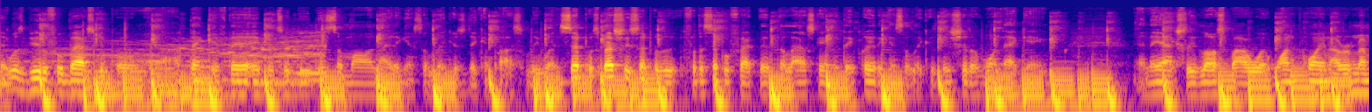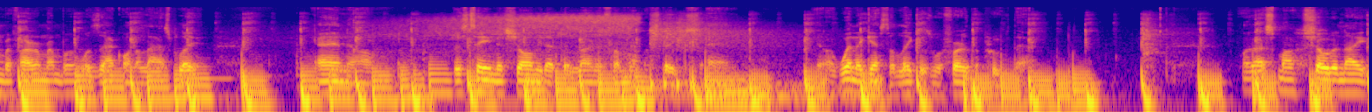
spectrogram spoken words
it was beautiful basketball, and I think if they're able to do this tomorrow night against the Lakers, they can possibly win. Simple, especially simple for the simple fact that the last game that they played against the Lakers, they should have won that game, and they actually lost by what one point. I remember, if I remember, was Zach on the last play. And um, this team is showing me that they're learning from their mistakes, and win against the Lakers will further prove that. Well, that's my show tonight.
